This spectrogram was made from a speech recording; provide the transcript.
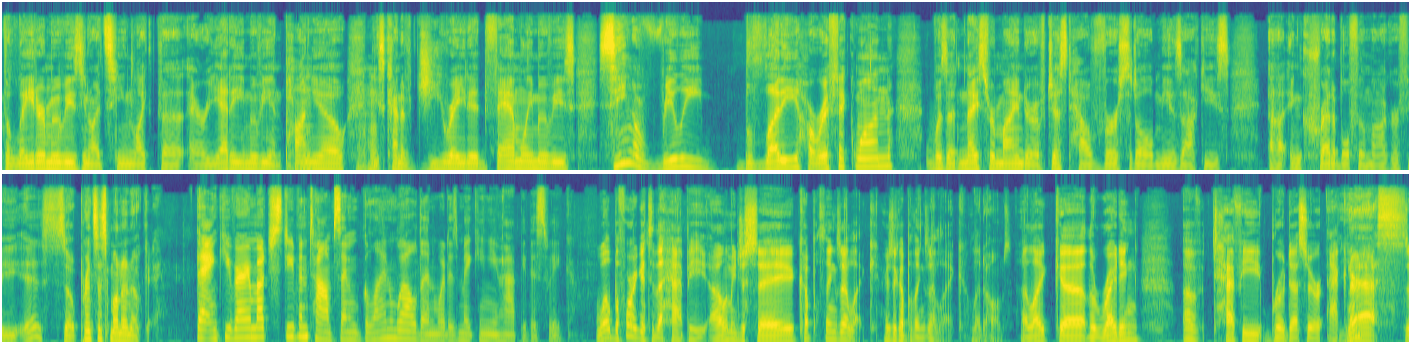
the later movies. You know, I'd seen like the Arrietty movie and mm-hmm. Ponyo, mm-hmm. these kind of G-rated family movies. Seeing a really bloody, horrific one was a nice reminder of just how versatile Miyazaki's uh, incredible filmography is. So, Princess Mononoke. Thank you very much, Stephen Thompson. Glenn Weldon, what is making you happy this week? Well, before I get to the happy, uh, let me just say a couple things I like. Here's a couple things I like, Linda Holmes. I like uh, the writing of Taffy Brodesser-Akner. Yes.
